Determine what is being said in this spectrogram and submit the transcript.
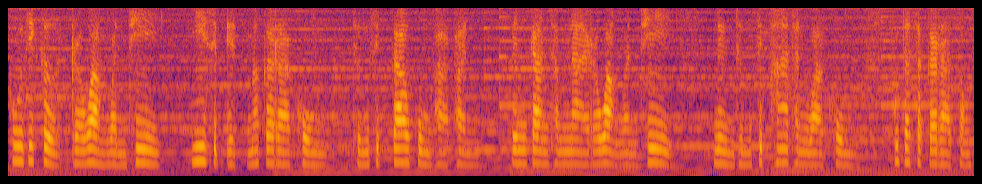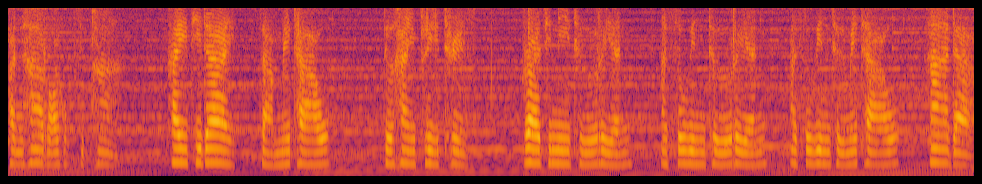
ผู้ที่เกิดระหว่างวันที่ 21 มกราคม ถึง 19 กุมภาพันธ์ เป็นการทำนายระหว่างวันที่1ถึง15 ธันวาคม พุทธศักราช 2565 ไพ่ที่ได้สามไม้เท้า The High Priestess ราชินีถือเหรียญ อัศวินถือเหรียญ อัศวินถือไม้เท้าห้าดาบ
